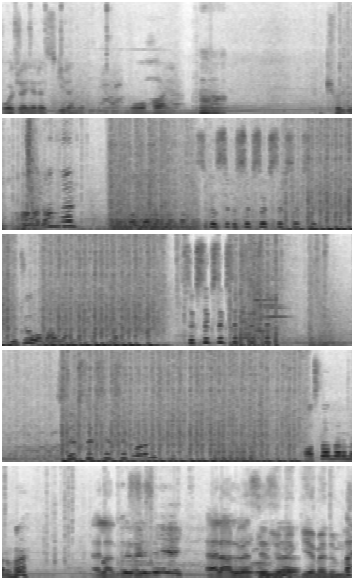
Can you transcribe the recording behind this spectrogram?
Koca yere giremedim ya. Oha ya. Aa, Kör aha adam var. Lan lan lan lan lan. Sıkı sıkı sık sık sık sık sık. Ucu Allah Allah Allah. Sık sık sık sık sık sık. Sık sık sık sık. Aramış. Aslanlarım benim ha. Helal be size. Helal be size. yemek yiyemedim lan.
